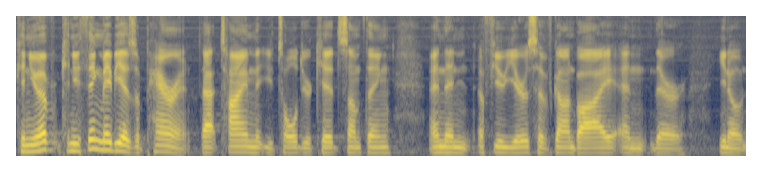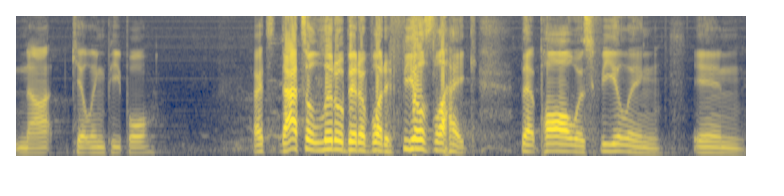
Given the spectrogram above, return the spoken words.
Can you, ever, can you think maybe as a parent, that time that you told your kids something, and then a few years have gone by and they're, you know, not killing people? That's, that's a little bit of what it feels like that Paul was feeling in,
